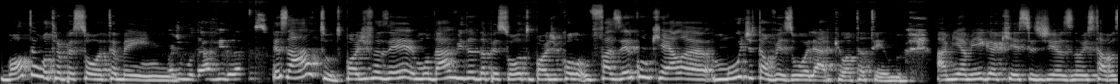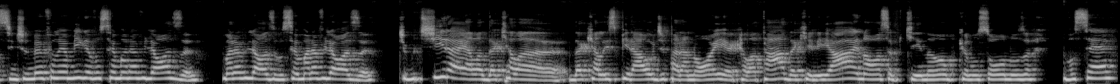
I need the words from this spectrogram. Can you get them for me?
Bota outra pessoa também. Pode mudar a vida da pessoa. Exato, tu pode fazer, mudar a vida da pessoa, tu pode fazer com que ela mude talvez o olhar que ela tá tendo. A minha amiga que esses dias não estava se sentindo bem, eu falei, amiga, você é maravilhosa. Maravilhosa, você é maravilhosa. Tipo, tira ela daquela, daquela espiral de paranoia que ela tá, daquele, ai, nossa, porque não, porque eu não sou, não sou. Você é,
